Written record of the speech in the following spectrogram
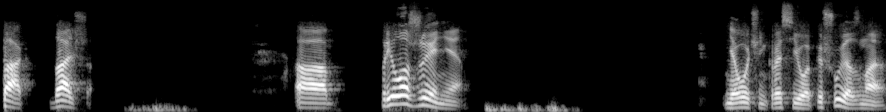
Так, дальше. А, приложение. Я очень красиво пишу, я знаю.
